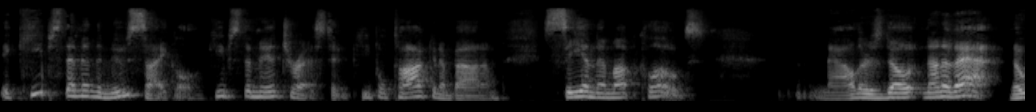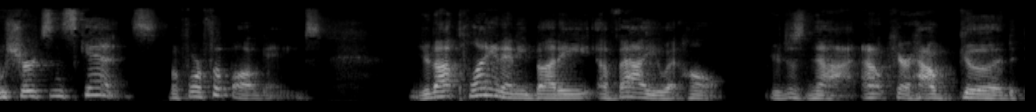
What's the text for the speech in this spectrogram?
It keeps them in the news cycle, keeps them interested, people talking about them, seeing them up close. Now there's no none of that. No shirts and skins before football games. You're not playing anybody of value at home. You're just not. I don't care how good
